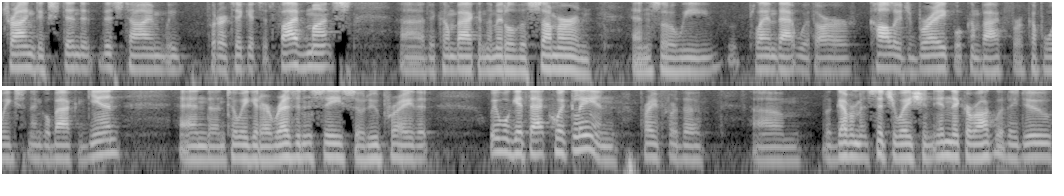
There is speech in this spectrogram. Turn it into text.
trying to extend it this time. We put our tickets at five months uh, to come back in the middle of the summer. And, and so we planned that with our college break. We'll come back for a couple weeks and then go back again and until we get our residency. So do pray that we will get that quickly and pray for the um, the government situation in Nicaragua. They do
